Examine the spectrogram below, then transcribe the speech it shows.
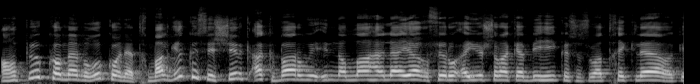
on peut quand même reconnaître, malgré que c'est shirk akbar, oui, inna Allah la yaghfiru ayyushraka bihi, que ce soit très clair, ok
